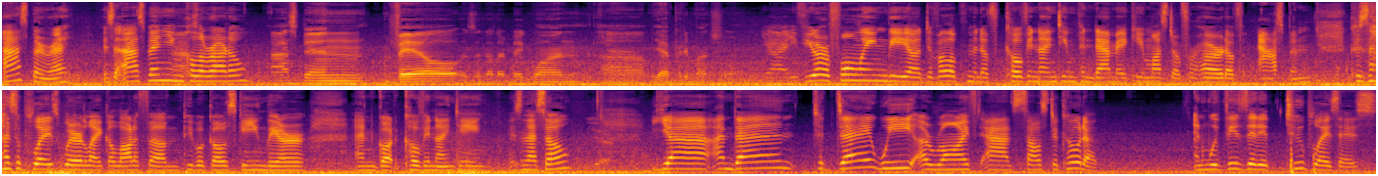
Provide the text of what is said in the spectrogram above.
Aspen, right? Is it Aspen in Aspen. Colorado? Aspen, Vail is another big one. Yeah. Um, yeah, pretty much. Yeah. Yeah, if you're following the uh, development of COVID-19 pandemic, you must have heard of Aspen, because that's a place where like a lot of um, people go skiing there, and got COVID-19. Isn't that so? Yeah. Yeah, and then today we arrived at South Dakota, and we visited two places.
